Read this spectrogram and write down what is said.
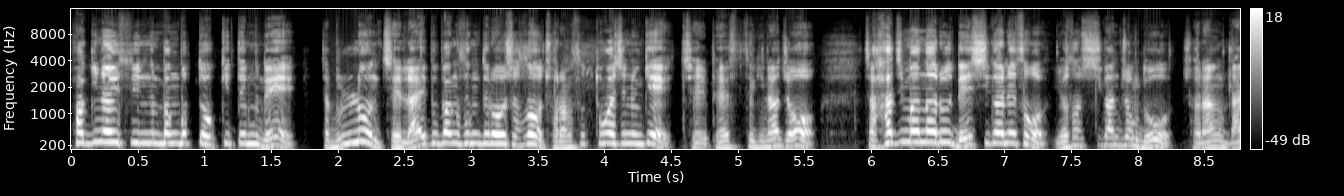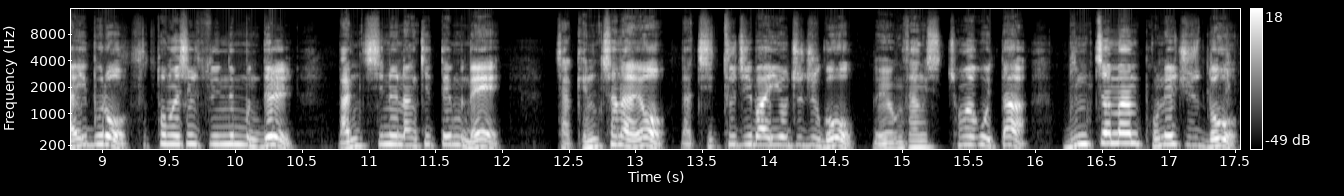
확인할 수 있는 방법도 없기 때문에 자 물론 제 라이브 방송 들어오셔서 저랑 소통하시는 게 제일 베스트긴 하죠. 자 하지만 하루 4시간에서 6시간 정도 저랑 라이브로 소통하실 수 있는 분들 많지는 않기 때문에 자 괜찮아요. 나 G2G 바이오 주주고 너 영상 시청하고 있다. 문자만 보내주셔도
